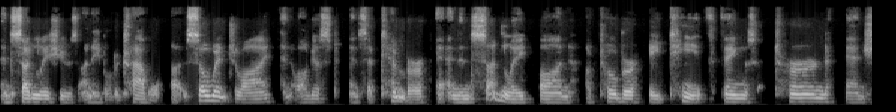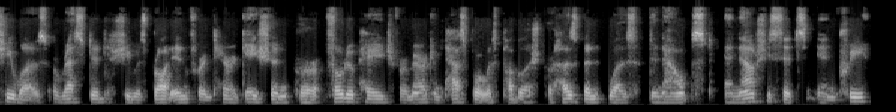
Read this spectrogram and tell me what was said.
And suddenly she was unable to travel. Uh, so went July and August and September. And then suddenly on October 18th, things turned and she was arrested. She was brought in for interrogation. Her photo page for American passport was published. Her husband was denounced. And now she sits in pre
